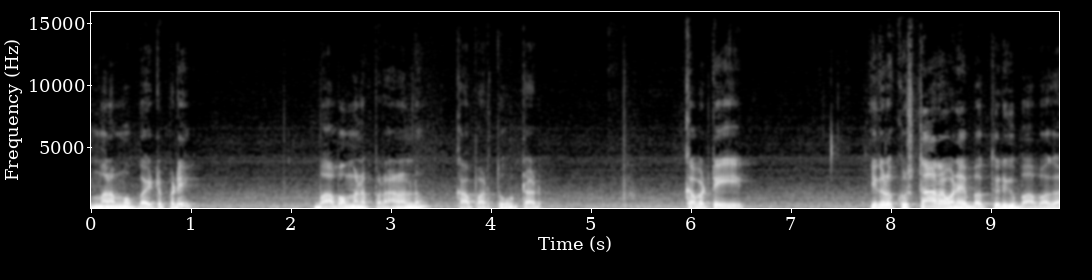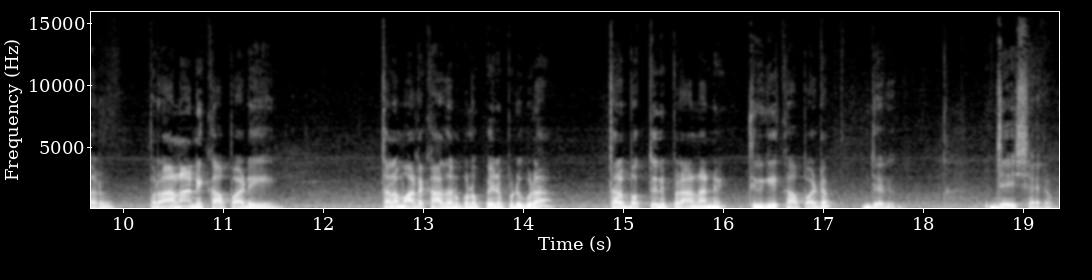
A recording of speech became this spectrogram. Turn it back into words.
మనము బయటపడి బాబా మన ప్రాణాలను కాపాడుతూ ఉంటాడు. కాబట్టి ఇక్కడ కృష్ణారావు అనే భక్తుడికి బాబాగారు ప్రాణాన్ని కాపాడి తన మాట కాదనుకున్న పోయినప్పుడు కూడా తన భక్తుని ప్రాణాన్ని తిరిగి కాపాడటం జరిగింది. జై సాయిరామ్.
